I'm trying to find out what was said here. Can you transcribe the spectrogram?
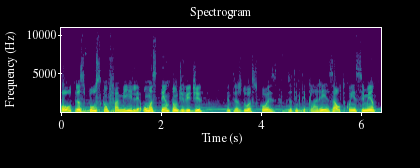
Outras buscam família, umas tentam dividir entre as duas coisas, mas eu tenho que ter clareza, autoconhecimento.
